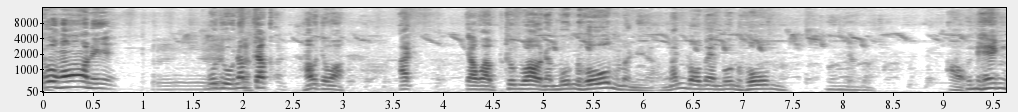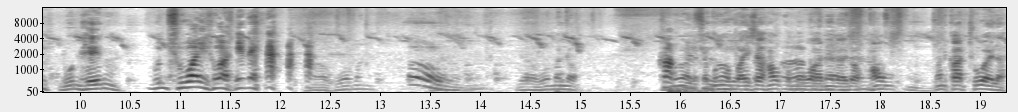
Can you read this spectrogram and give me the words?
ตัวฮอนี่บ่อยู่น้ำจักเฮาจะว่าอัดจะว่าชุมเว่านะบุญโฮมอันนี้นะมันบ่แม่นบุญโฮม บุญยังก่อนเอ้าบุญเฮงบุญเฮงบุญช่วยว่าเห็นไหมเอาหัวมันโอ้อย่าหัวมันดอกขับเมื่อเมื่อไปซะเฮาก็บ่ว่าแนวใดดอกเฮามันขาดช่วยล่ะ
